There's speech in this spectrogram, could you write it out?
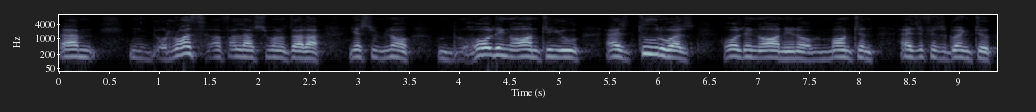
um, wrath of Allah subhanahu wa ta'ala, just, you know, holding on to you as Tur was holding on, you know, mountain as if it's going to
